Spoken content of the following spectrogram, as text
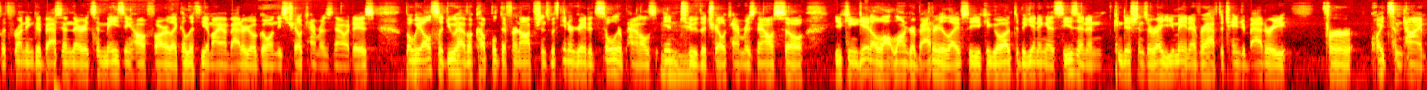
with running good bats in there. It's amazing how far like a lithium ion battery will go on these trail cameras nowadays. But we also do have a couple different options with integrated solar panels mm-hmm. into the trail cameras now. So you can get a lot longer battery life. So you can go out at the beginning of the season and conditions are right. You may never have to change a battery for quite some time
